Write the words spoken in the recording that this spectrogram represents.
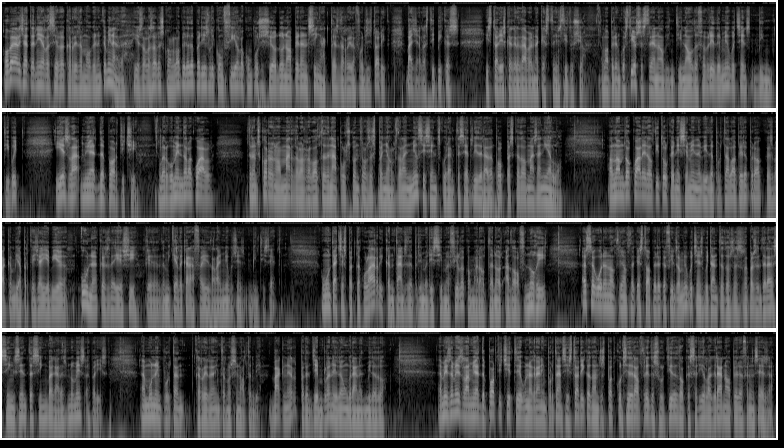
Aubert ja tenia la seva carrera molt ben encaminada i és aleshores quan l'Òpera de París li confia la composició d'una òpera en cinc actes darrere fons històric. Vaja, les típiques històries que agradaven a aquesta institució. L'òpera en qüestió s'estrena el 29 de febrer de 1828 i és la Muet de Portici, l'argument de la qual transcorre en el marc de la revolta de Nàpols contra els espanyols de l'any 1647 liderada pel pescador Masaniello el nom del qual era el títol que inicialment havia de portar l'òpera, però que es va canviar perquè ja hi havia una que es deia així, que de Michele Carafa i de l'any 1827. Un muntatge espectacular i cantants de primeríssima fila, com ara el tenor Adolphe Nourri, asseguren el triomf d'aquesta òpera que fins al 1882 es representarà 505 vegades només a París, amb una important carrera internacional també. Wagner, per exemple, n'era un gran admirador. A més a més, l'Amiat de Portici té una gran importància històrica, doncs es pot considerar el tret de sortida del que seria la gran òpera francesa.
